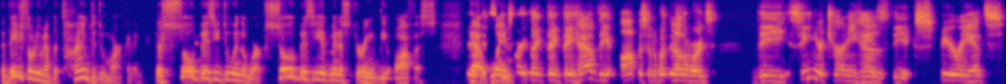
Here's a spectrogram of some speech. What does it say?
that they just don't even have the time to do marketing. They're so busy doing the work, so busy administering the office that it, it when seems like, like they, they have the opposite of what in other words, the senior attorney has the experience,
